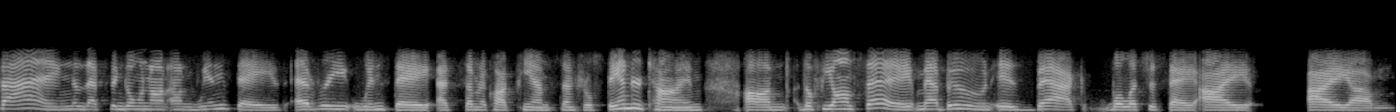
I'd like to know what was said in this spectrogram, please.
thing that's been going on on Wednesdays, every Wednesday at 7 o'clock p.m. Central Standard Time. Um, the fiance, Matt Boone, is back. Well, let's just say I, I, um,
